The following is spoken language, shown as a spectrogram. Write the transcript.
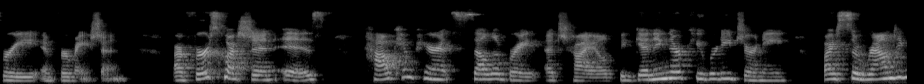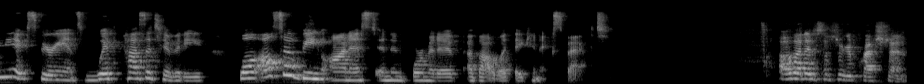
free information. Our first question is How can parents celebrate a child beginning their puberty journey by surrounding the experience with positivity while also being honest and informative about what they can expect? Oh, that is such a good question.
